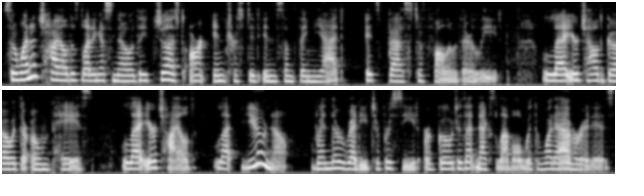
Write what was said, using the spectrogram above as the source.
So, when a child is letting us know they just aren't interested in something yet, it's best to follow their lead. Let your child go at their own pace. Let your child let you know when they're ready to proceed or go to that next level with whatever it is.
